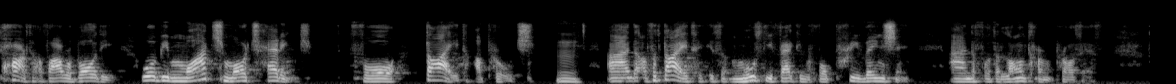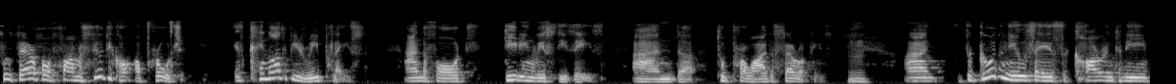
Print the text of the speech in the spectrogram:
part of our body will be much more challenge for diet approach. Mm. And for diet is most effective for prevention and for the long-term process. So therefore, pharmaceutical approach it cannot be replaced and for dealing with disease and uh, to provide therapies. Mm. And the good news is currently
